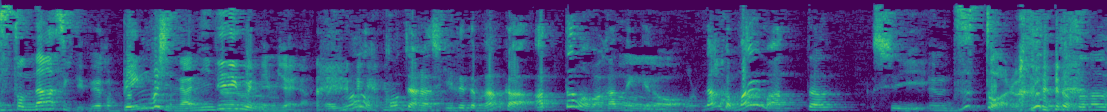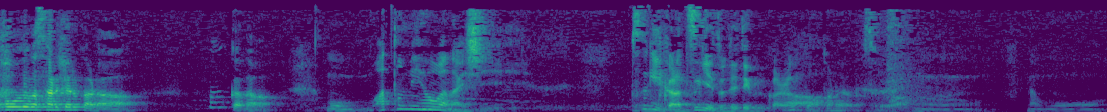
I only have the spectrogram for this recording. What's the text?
スト長すぎてなんか弁護士何人出てくんねんみたいな、今のこんちゃんの話聞いててもなんかあったのは分かんねんけど、うん。なんか前もあったし、うんずっとある。ずっとその報道がされてるから、なんかな、もうまとめようがないし次から次へと出てくるから、よく分からんよな、それは。うん。なんかも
